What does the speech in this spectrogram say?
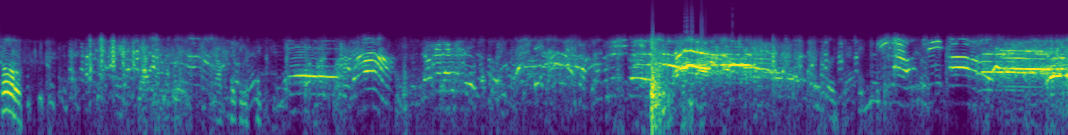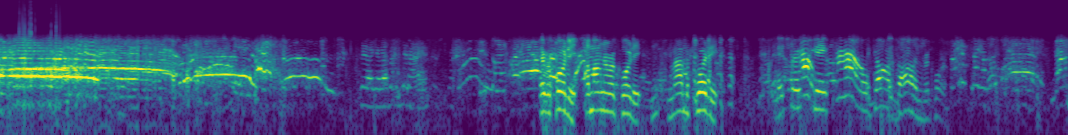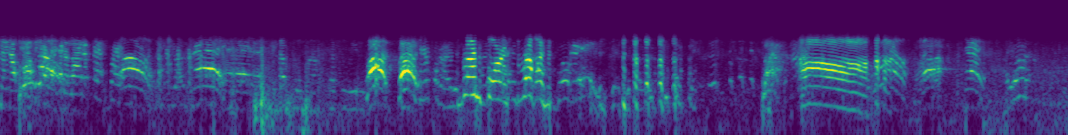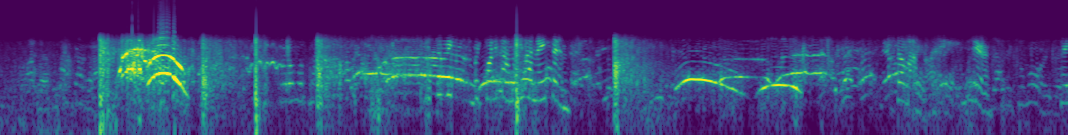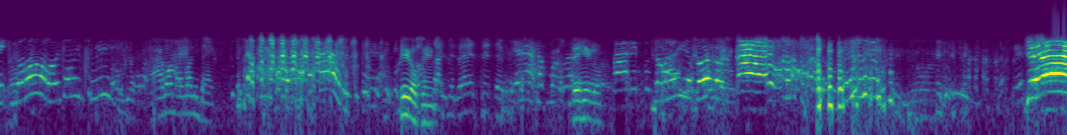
Cool. Now taking a picture. Hey, record it. Come on and record it. Mom, record it. Make sure it's big. How? It's on, it's on. Record. Here. Hey, no, it's only three. I want my money back. Here you go, Ben. Ben, here you go. Yeah!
